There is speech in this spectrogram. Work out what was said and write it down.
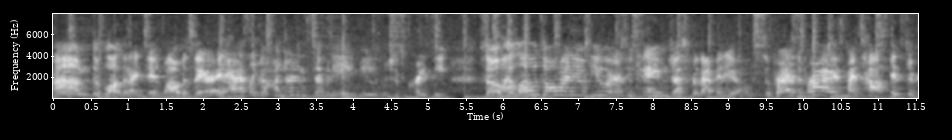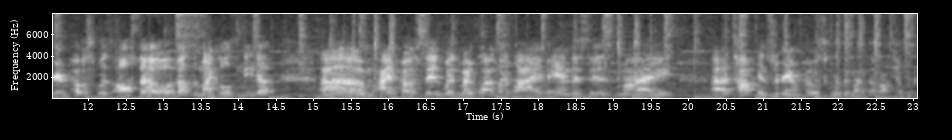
Um, the vlog that I did while I was there, it has like 178 views, which is crazy. So hello to all my new viewers who came just for that video. Surprise, surprise, my top Instagram post was also about the Michaels meetup. Um, I posted when my vlog went live and this is my uh, top Instagram post for the month of October.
